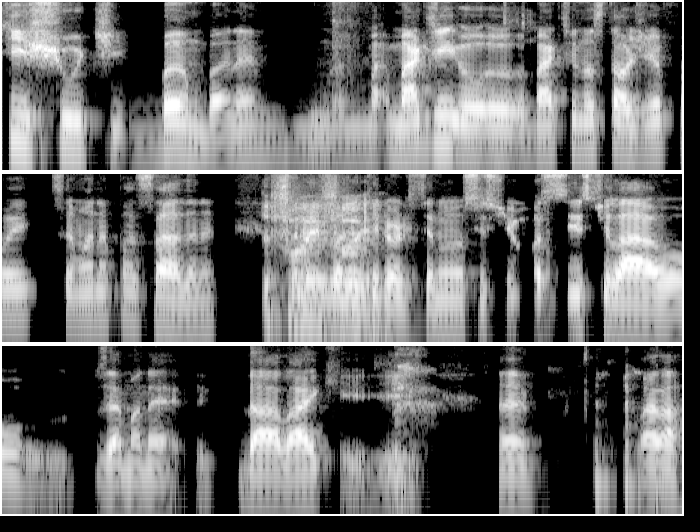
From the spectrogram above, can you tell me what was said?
que chute, bamba, né? Ma- Marketing, o, marketing nostalgia foi semana passada, né? Foi Foi, anterior. Se você não assistiu, assiste lá o Zé Mané. Dá like e, né, vai lá.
